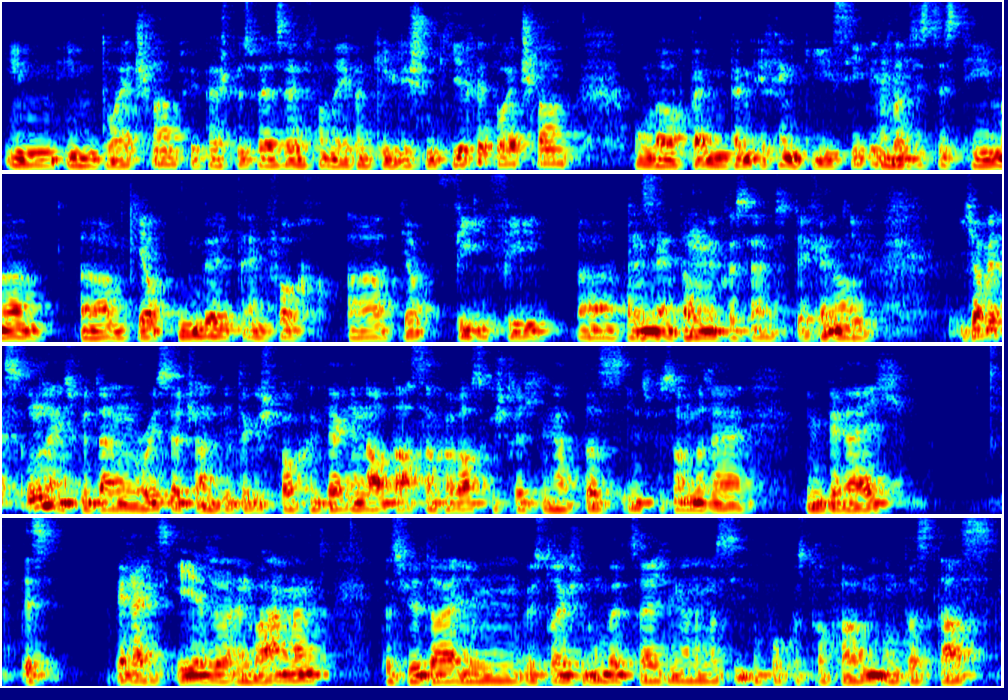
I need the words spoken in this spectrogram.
in, in Deutschland, wie beispielsweise von der Evangelischen Kirche Deutschland oder auch beim, beim FNG-Siegel, mhm. dort ist das Thema äh, ja, Umwelt einfach äh, ja, viel, viel äh, präsenter. Omnipräsent, definitiv. Genau. Ich habe jetzt unlängst mit einem Research-Anbieter gesprochen, der genau das auch herausgestrichen hat, dass insbesondere im Bereich des Bereichs E, also Environment, dass wir da im österreichischen Umweltzeichen einen massiven Fokus drauf haben und dass das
